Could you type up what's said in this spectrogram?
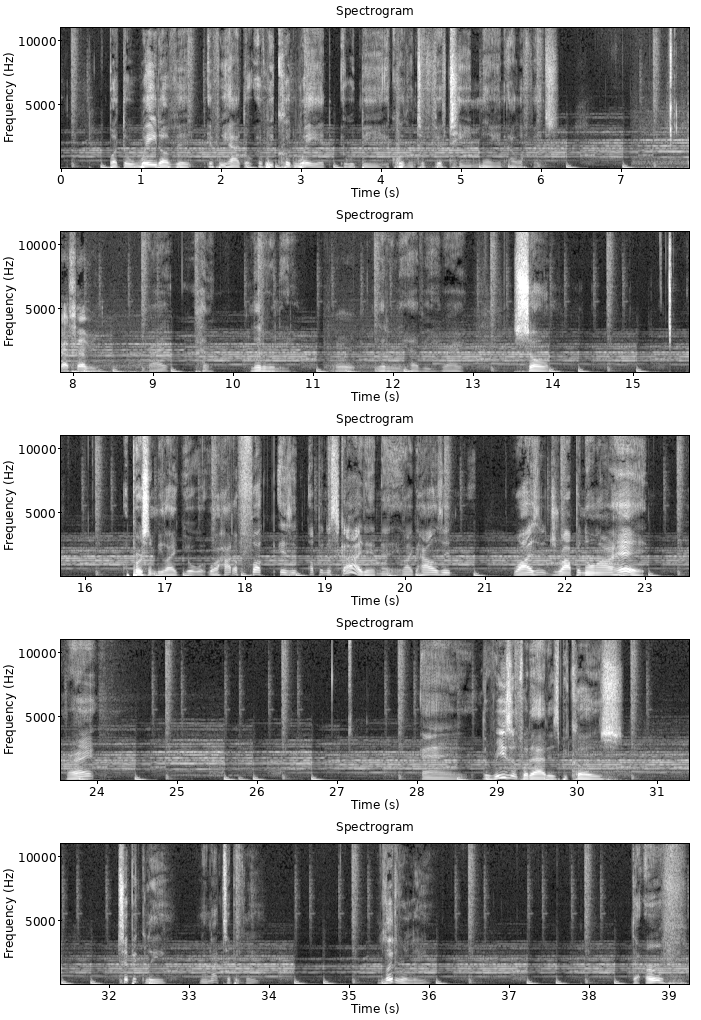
but the weight of it if we had to if we could weigh it it would be equivalent to 15 million elephants That's heavy. right literally Word. literally heavy right so person be like yo well how the fuck is it up in the sky then? Like how is it why isn't it dropping on our head? Right? And the reason for that is because typically no not typically literally the earth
